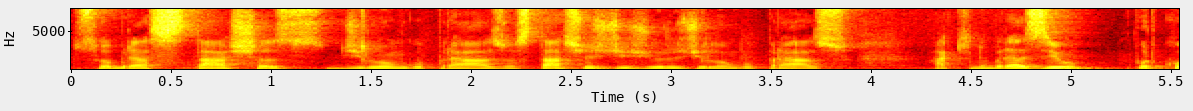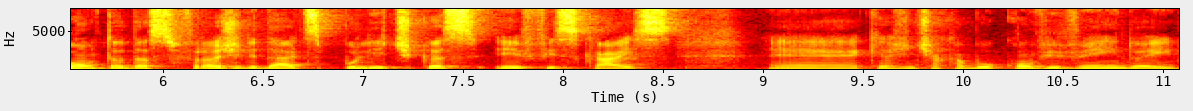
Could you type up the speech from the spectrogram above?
sobre as taxas de longo prazo, as taxas de juros de longo prazo aqui no Brasil, por conta das fragilidades políticas e fiscais é, que a gente acabou convivendo aí,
